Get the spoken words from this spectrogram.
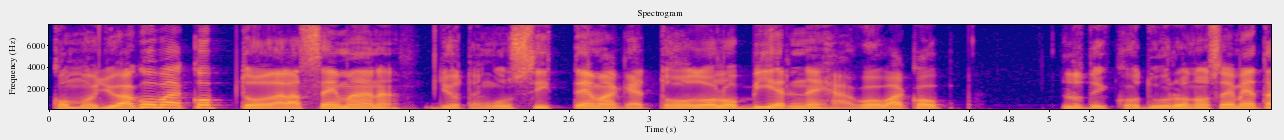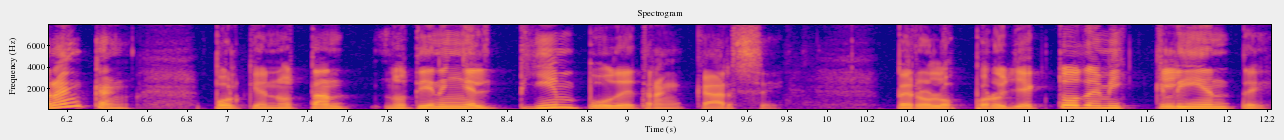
como yo hago backup toda la semana, yo tengo un sistema que todos los viernes hago backup. Los discos duros no se me trancan porque no, no tienen el tiempo de trancarse. Pero los proyectos de mis clientes,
